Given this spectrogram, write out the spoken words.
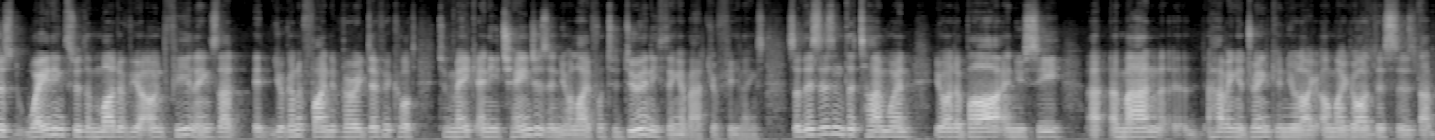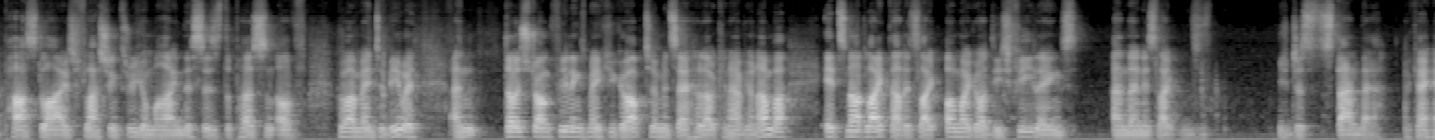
just wading through the mud of your own feelings that it, you're going to find it very difficult to make any changes in your life or to do anything about your feelings. So this isn't the time when you're at a bar and you see a, a man uh, having a drink and you're like, oh my God, this is uh, past lives flashing through your mind. This is the person of who I'm meant to be with. And those strong feelings make you go up to him and say, hello, can I have your number? It's not like that. It's like, oh my God, these feelings. And then it's like, you just stand there okay?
